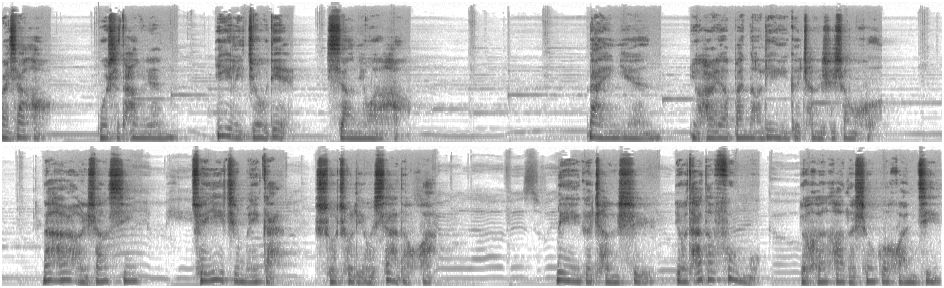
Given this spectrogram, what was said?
晚上好，我是唐人，夜里九点向你问好。那一年，女孩要搬到另一个城市生活，男孩很伤心，却一直没敢说出留下的话。另一个城市有他的父母，有很好的生活环境，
